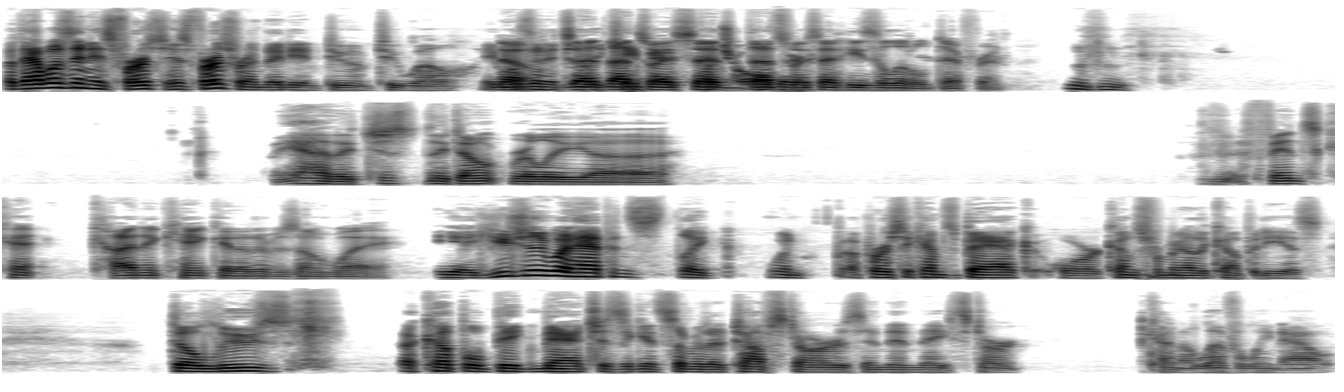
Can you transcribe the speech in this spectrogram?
but that wasn't his first. His first run, they didn't do him too well. It No, wasn't until that- that's why I said that's why I said he's a little different. Mhm. Yeah, they just they don't really uh Vince kind of can't get out of his own way. Yeah, usually what happens, like when a person comes back or comes from another company, is they'll lose a couple big matches against some of their top stars, and then they start kind of leveling out.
